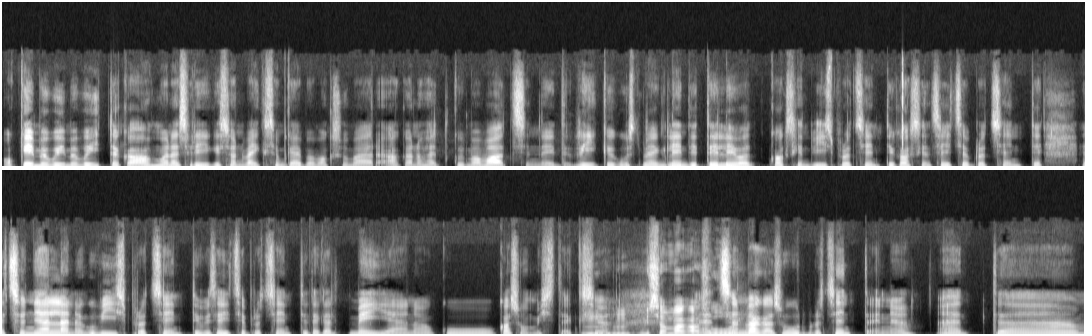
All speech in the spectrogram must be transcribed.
okei okay,, me võime võita ka, mõnes riigis on väiksem käibemaksumäär, aga noh, et kui ma vaatasin neid riike, kust meie kliendid tellivad kakskümmend viis protsenti, kakskümmend seitse protsenti, et see on jälle nagu viis protsenti või seitse protsenti tegelikult meie nagu kasumist, eks ju mm. -hmm, mis on väga et suur. see on väga suur protsent, on ju, et äh,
